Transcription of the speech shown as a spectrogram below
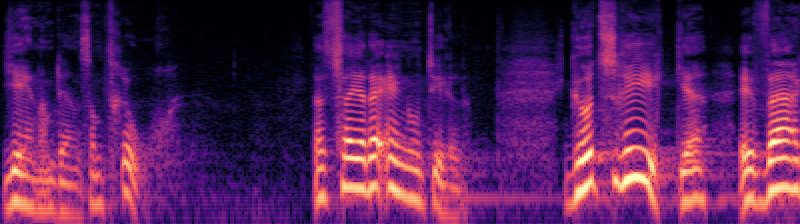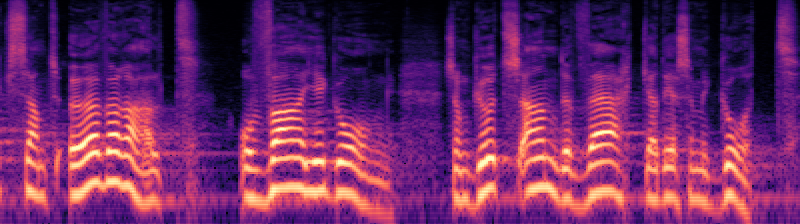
genom den som tror. Jag säger det en gång till. Guds rike är verksamt överallt och varje gång som Guds ande verkar det som är gott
